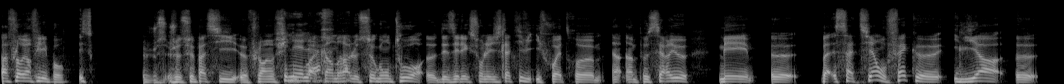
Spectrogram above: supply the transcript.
Pas Florian Philippot. Je ne sais pas si euh, Florian Philippot atteindra le second tour euh, des élections législatives. Il faut être euh, un, un peu sérieux. Mais euh, bah, ça tient au fait qu'il y a euh,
